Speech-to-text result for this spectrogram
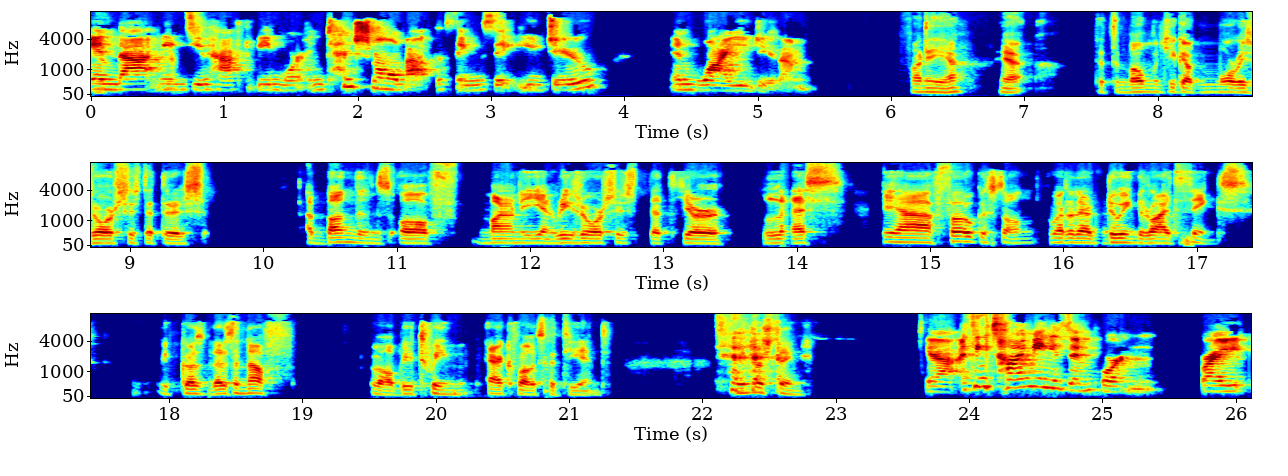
And that means you have to be more intentional about the things that you do and why you do them. Funny, yeah. Yeah. That the moment you got more resources, that there's abundance of money and resources that you're less yeah focused on whether they're doing the right things because there's enough well between air quotes at the end interesting yeah i think timing is important right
